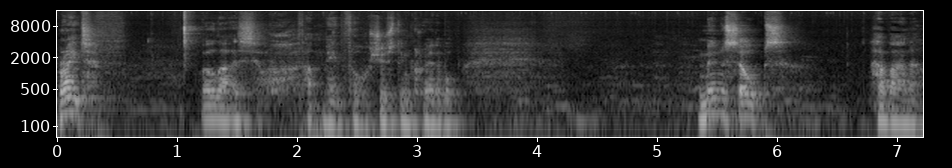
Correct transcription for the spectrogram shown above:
Right, well that is, oh, that menthol is just incredible. Moon Soaps Havana.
